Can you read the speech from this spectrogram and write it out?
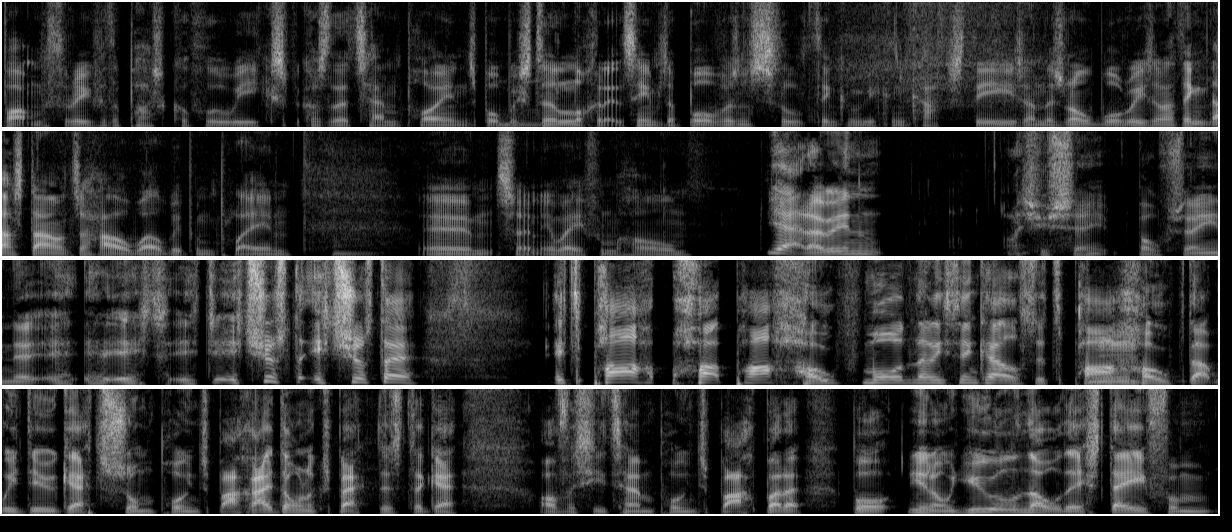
bottom three for the past couple of weeks because of the 10 points, but we're still looking at teams above us and still thinking we can catch these, and there's no worries. And I think that's down to how well we've been playing, um, certainly away from home. Yeah, I mean, as you say, both saying it, it, it, it it's just it's just a it's part part part hope more than anything else. It's part hope that we do get some points back. I don't expect us to get obviously ten points back, but uh, but you know you'll know this day from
